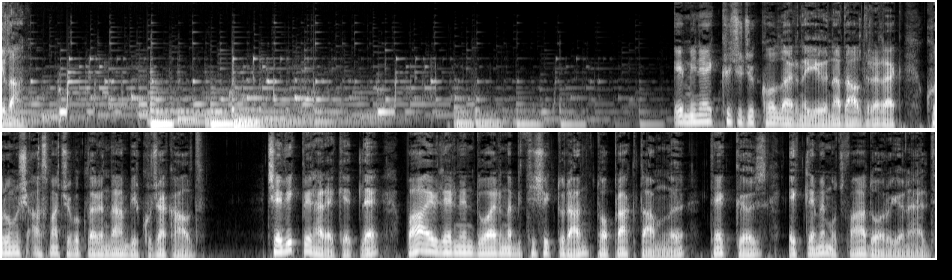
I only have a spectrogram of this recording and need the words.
Yılan Emine küçücük kollarını yığına daldırarak kurumuş asma çubuklarından bir kucak aldı. Çevik bir hareketle bağ evlerinin duvarına bitişik duran toprak damlı, tek göz, ekleme mutfağa doğru yöneldi.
